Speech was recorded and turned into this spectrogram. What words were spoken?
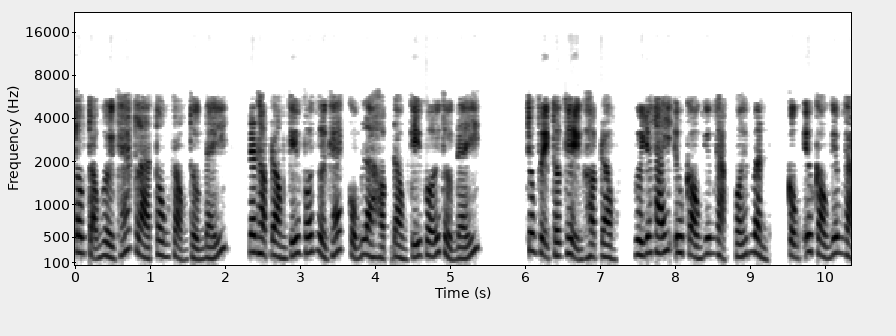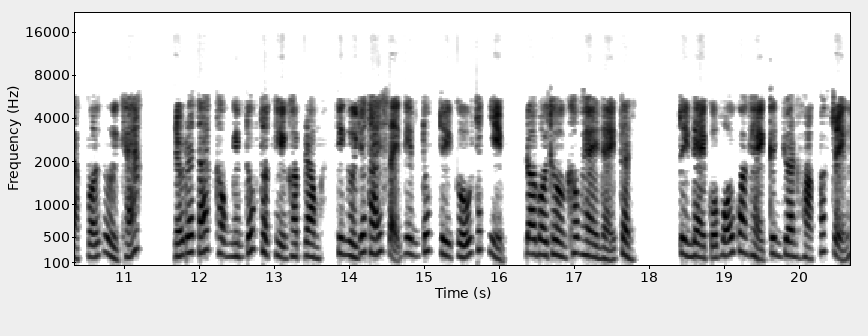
tôn trọng người khác là tôn trọng Thượng Đế, nên hợp đồng ký với người khác cũng là hợp đồng ký với Thượng Đế. Trong việc thực hiện hợp đồng, người Do Thái yêu cầu nghiêm ngặt với mình, cũng yêu cầu nghiêm ngặt với người khác. Nếu đối tác không nghiêm túc thực hiện hợp đồng thì người Do Thái sẽ nghiêm túc truy cứu trách nhiệm, đòi bồi thường không hề nể tình. Tiền đề của mối quan hệ kinh doanh hoặc phát triển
